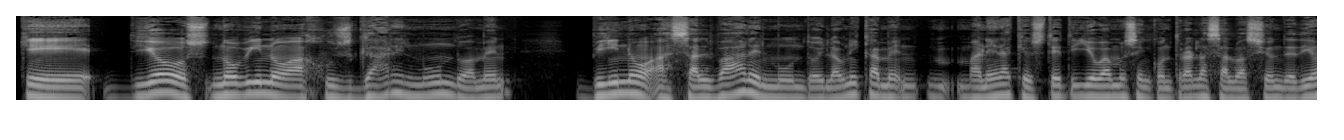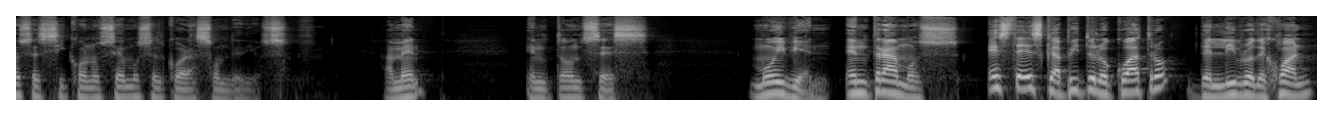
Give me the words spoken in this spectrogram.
que Dios no vino a juzgar el mundo, amén. Vino a salvar el mundo y la única manera que usted y yo vamos a encontrar la salvación de Dios es si conocemos el corazón de Dios. Amén. Entonces, muy bien, entramos. Este es capítulo 4 del libro de Juan.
